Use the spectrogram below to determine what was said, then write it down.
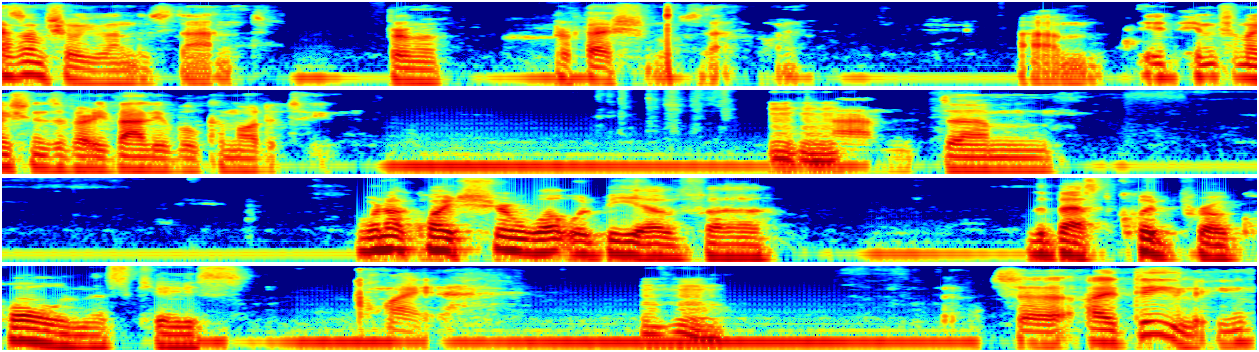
as I'm sure you understand, from a professional standpoint, um, it, information is a very valuable commodity, hmm and um, We're not quite sure what would be of uh, the best quid pro quo in this case. quite. Mm-hmm. But uh, ideally,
